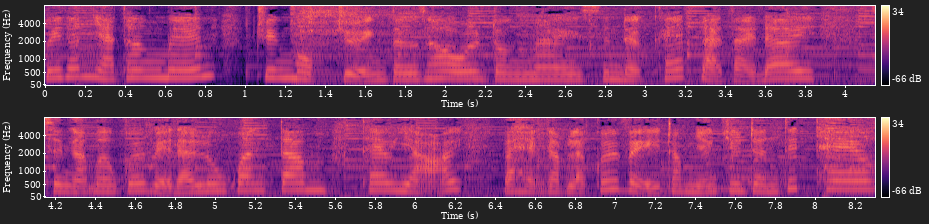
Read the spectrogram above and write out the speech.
Quý thính giả thân mến, chuyên mục chuyện từ Seoul tuần này xin được khép lại tại đây. Xin cảm ơn quý vị đã luôn quan tâm, theo dõi và hẹn gặp lại quý vị trong những chương trình tiếp theo.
